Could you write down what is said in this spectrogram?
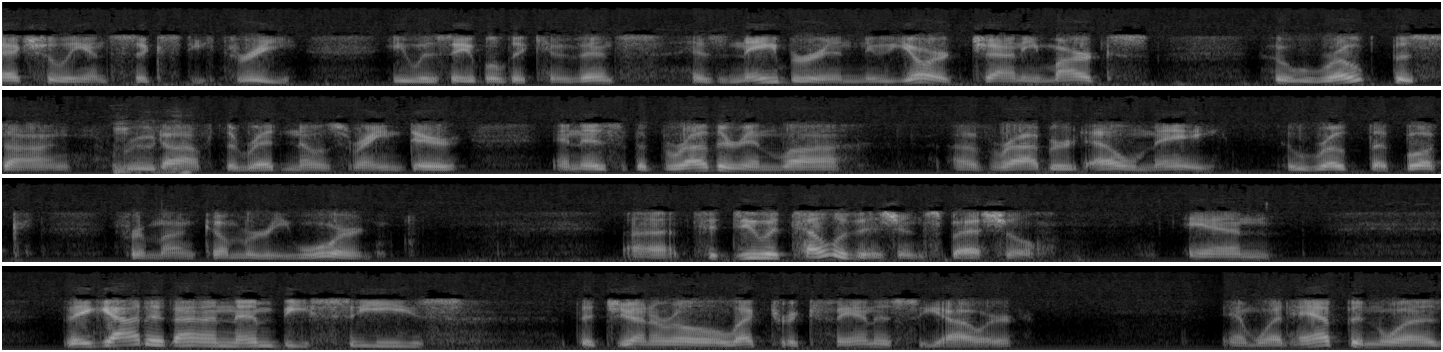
actually in 63, he was able to convince his neighbor in New York, Johnny Marks, who wrote the song Rudolph the Red-Nosed Reindeer and is the brother-in-law of Robert L. May, who wrote the book for Montgomery Ward, uh, to do a television special. And they got it on NBC's The General Electric Fantasy Hour. And what happened was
